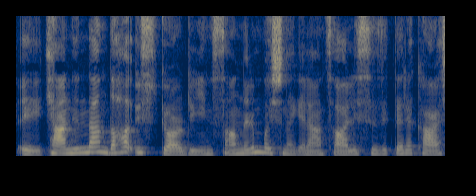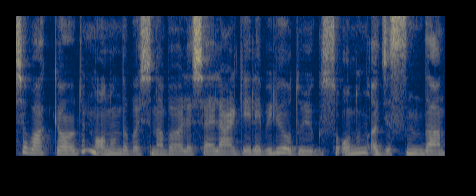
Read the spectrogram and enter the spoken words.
e, kendinden daha üst gördüğü insanların başına gelen talihsizliklere karşı bak gördün mü onun da başına böyle şeyler gelebiliyor duygusu onun acısından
